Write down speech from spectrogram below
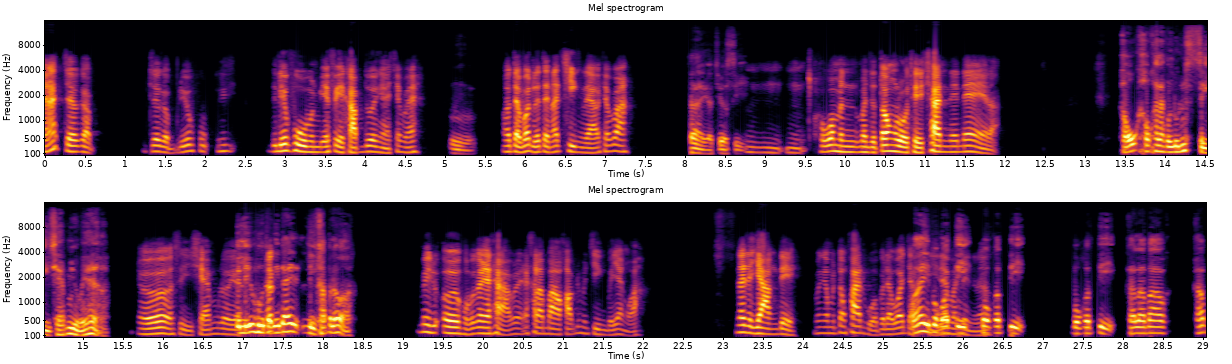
นะ เจอกับ เจอกับลิเวอร์พูลลิเวอร์พูลมันมีเอฟเอคัพด้วยไงใช่ไหมๆอืมอ๋อแต่ว่าเหลือแต่นัดชิงแล้วใช่ป่ะใช่กับเชลซีอืมอืมอืมเพราะว่ามันมันจะต้อง rotation แน่ๆล่ะเขาเขากำลังลุ้นสี่แชมป์อยู่ไหมเหรอ เออสี่แชมป์เลยอะคือลิเวอร์พูลตอนนี้ได้ลีกคัพไปแล้วเหรอ ไม่รู้เออ ผมก็จะถามเลยคาราบาวคัพที่มันจริงไปยังวะ น่าจะยังเดะไม่งั้นมันต้องพาดหัวไปแล้วว่าจากไม่สี่ปกได้มาติหนึ่งแล้วปกติ ปกติคาราบาวครับ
